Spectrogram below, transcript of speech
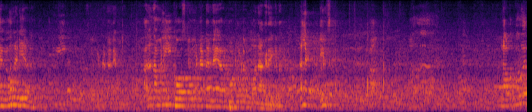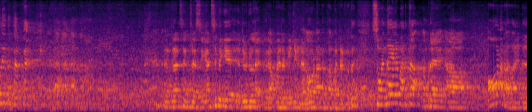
ഞങ്ങൾ റെഡിയാണ് അത് നമ്മൾ ഈ കോസ്റ്റ്യൂം ഇട്ടിട്ട് തന്നെ എയർപോർട്ടിലൂടെ പോകാൻ ആഗ്രഹിക്കുന്നത്. അല്ലേ ദാറ്റ്സ് ഇൻട്രസ്റ്റിംഗ് ഒരു അമ്മയുടെ മീറ്റിംഗ് ഉണ്ട്. അതുകൊണ്ടാണ് എത്താൻ പറ്റുന്നത് സോ എന്തായാലും അടുത്ത നമ്മുടെ ഓണർ അതായത്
